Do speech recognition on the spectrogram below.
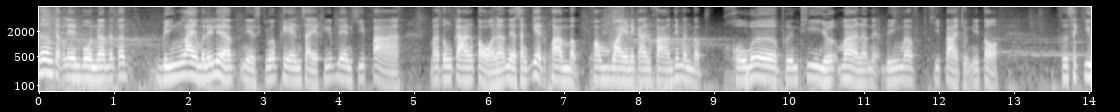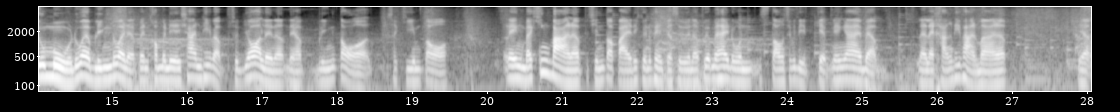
เริ่มจากเลนบนนะครับ แล้วก็บลิงไล่มาเรื่อยๆครับเนี่ยสกิมเมอร์เพนใส่คลิปเลนคลิปป่ามาตรงกลางต่อนะครับเนี่ยสังเกตความแบบความไวในการฟาร์มที่มันแบบ cover พื้นที่เยอะมากนะครับเนี่ยบลิงมาคลิปป่าจุดนี้ต่อ คือสกิลหมู่ด้วยบลิงด้วยเนี่ยเป็นคอมบิเนชันที่แบบสุดยอดเลยนะเนี่ยครับบลิงต่อสกีมต่อเร่งแบ็คกิ้งบาร์นะครับชิ้นต่อไปที่คุณเพนจะซื้อนะเพื่อไม่ให้โดนสตอมสปิริตเก็บง่ายๆ แบบหลาย ๆ ครั้งที่ผ่านมานะครับเนี่ย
